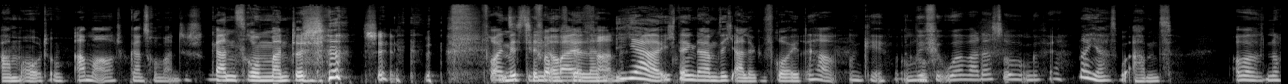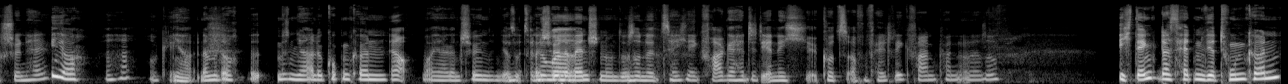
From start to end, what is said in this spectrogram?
Am Auto. Am Auto. Ganz romantisch. Ganz romantisch. Schön. Freuen sich die Mitten auf der vorbeifahren. Land. Ja, ich denke, da haben sich alle gefreut. Ja, okay. Um wie viel Uhr war das so ungefähr? Naja, so abends. Aber noch schön hell? Ja. Aha, okay. Ja, damit auch äh, müssen ja alle gucken können. Ja. War ja ganz schön, sind ja so zwei Nur schöne Menschen und so. So eine Technikfrage, hättet ihr nicht kurz auf dem Feldweg fahren können oder so? Ich denke, das hätten wir tun können.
